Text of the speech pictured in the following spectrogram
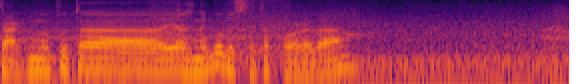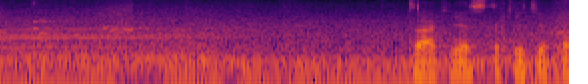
Так, ну тут а, я ж не буду світофори, да? Так, є такі, типу.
